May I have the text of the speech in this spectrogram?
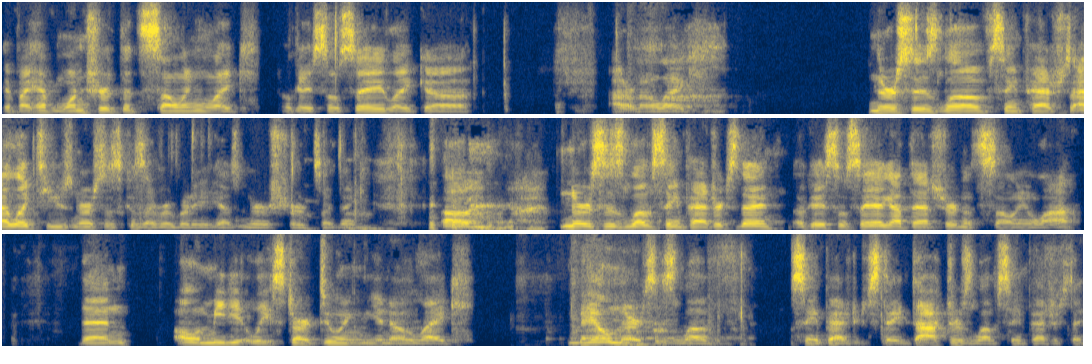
if i have one shirt that's selling like okay so say like uh i don't know like nurses love St. Patrick's. I like to use nurses because everybody has nurse shirts. I think um, nurses love St. Patrick's Day. Okay, so say I got that shirt and it's selling a lot, then I'll immediately start doing you know like male nurses love St. Patrick's Day, doctors love St. Patrick's Day,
